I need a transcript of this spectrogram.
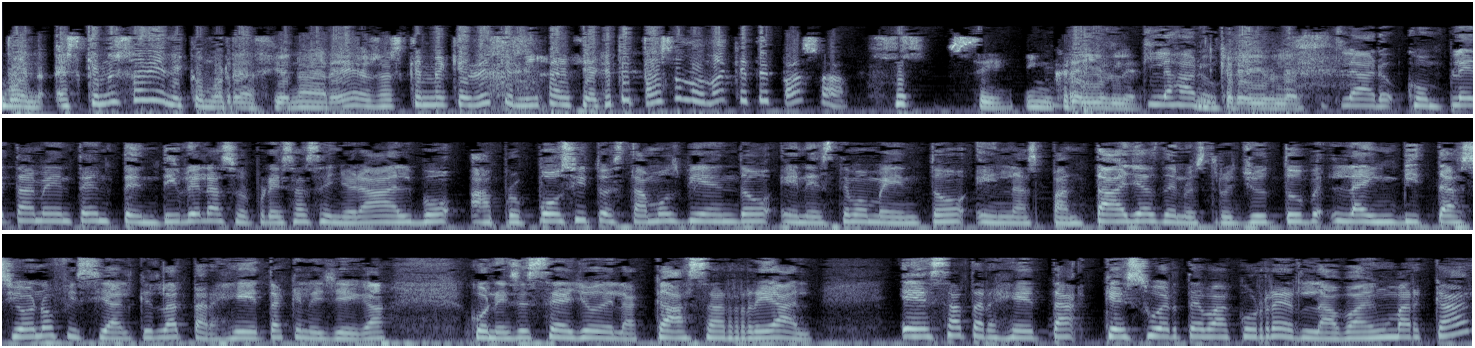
Bueno, es que no sabía ni cómo reaccionar, ¿eh? O sea, es que me quedé que mi hija decía, ¿qué te pasa, mamá? ¿Qué te pasa? Sí, increíble. Claro. Increíble. Claro, completamente entendible la sorpresa, señora Albo. A propósito, estamos viendo en este momento en las pantallas de nuestro YouTube la invitación oficial, que es la tarjeta que le llega con ese sello de la Casa Real. Esa tarjeta, ¿qué suerte va a correr? ¿La va a enmarcar?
